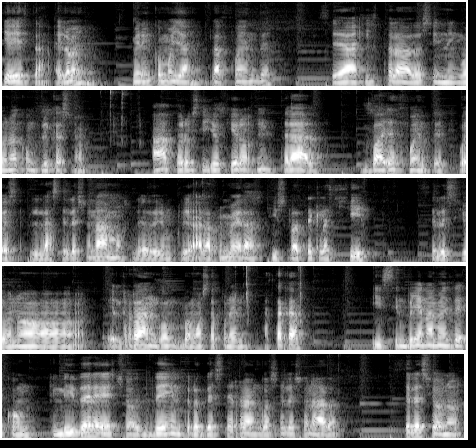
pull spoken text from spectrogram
Y ahí está, ahí lo ven. Miren cómo ya la fuente se ha instalado sin ninguna complicación. Ah, pero si yo quiero instalar varias fuentes, pues las seleccionamos, le doy un clic a la primera, piso la tecla Shift, selecciono el rango, vamos a poner hasta acá, y simplemente con clic derecho dentro de ese rango seleccionado, selecciono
